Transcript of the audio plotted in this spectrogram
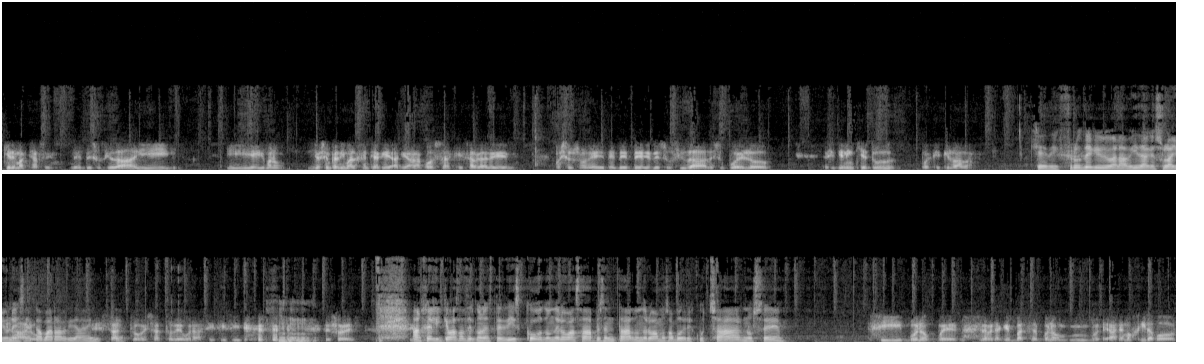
quiere marcharse de, de su ciudad y, y, bueno, yo siempre animo a la gente a que, a que haga cosas, que salga de, pues eso, de, de, de, de- de su ciudad, de su pueblo, si tiene inquietud, pues que, que lo haga. Que disfrute, que viva la vida, que solo hay una y se Claro. acaba rápidamente. Exacto, exacto, Débora, sí, sí, sí. Eso es. Ángel, ¿y qué vas a hacer con este disco? ¿Dónde lo vas a presentar? ¿Dónde lo vamos a poder escuchar? No sé. Sí, bueno, pues la verdad que va a ser, bueno, haremos gira por,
